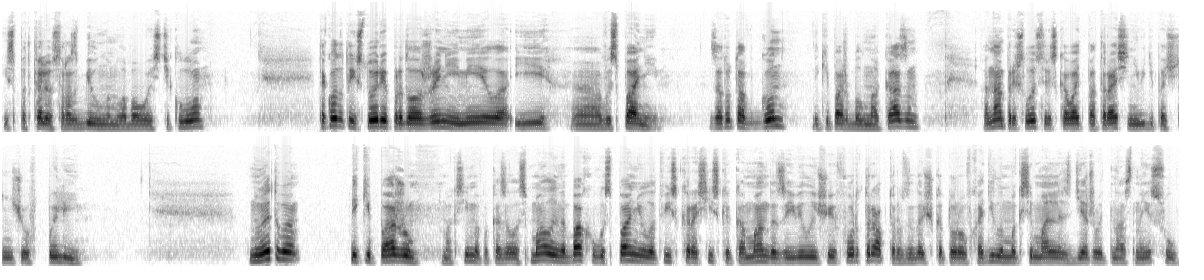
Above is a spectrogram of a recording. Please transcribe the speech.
из-под колес разбил нам лобовое стекло. Так вот, эта история продолжение имела и э, в Испании. За тот обгон экипаж был наказан, а нам пришлось рисковать по трассе, не видя почти ничего в пыли. Но этого экипажу Максима показалось мало, и на Баху в Испанию латвийско-российская команда заявила еще и Форт Раптор, в задачу которого входило максимально сдерживать нас на ИСУ.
